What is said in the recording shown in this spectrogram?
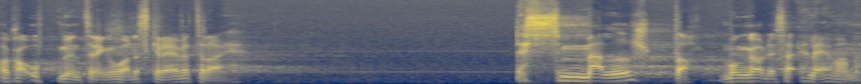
og hva oppmuntring hun hadde skrevet til dem. Det smelta mange av disse elevene.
